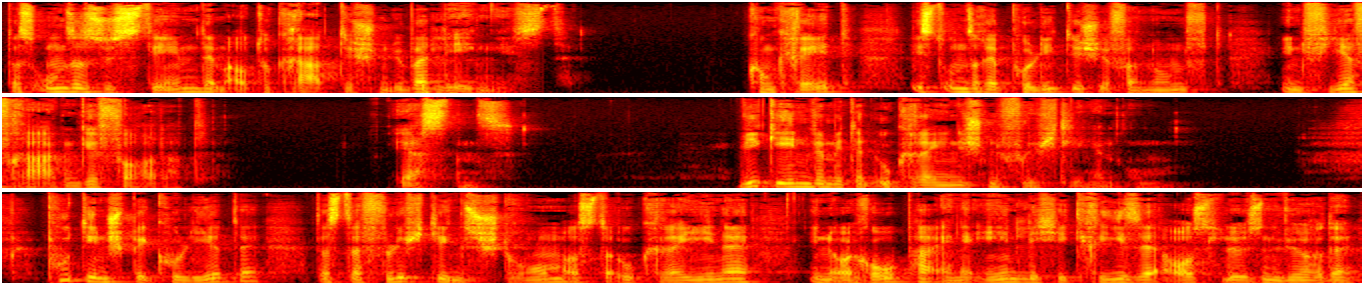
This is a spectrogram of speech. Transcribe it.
dass unser System dem autokratischen überlegen ist. Konkret ist unsere politische Vernunft in vier Fragen gefordert. Erstens. Wie gehen wir mit den ukrainischen Flüchtlingen um? Putin spekulierte, dass der Flüchtlingsstrom aus der Ukraine in Europa eine ähnliche Krise auslösen würde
